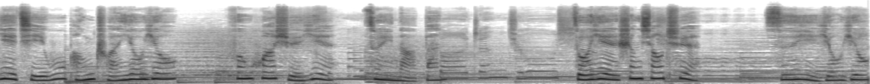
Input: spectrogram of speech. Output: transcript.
夜起乌篷船悠悠，风花雪夜醉哪般？昨夜笙箫却，思意悠悠。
